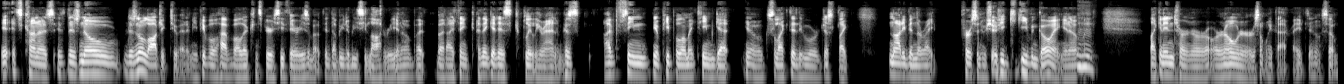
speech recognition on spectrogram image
it, it's kind of it, there's no there's no logic to it. I mean, people have all their conspiracy theories about the WWDC lottery, you know, but but I think I think it is completely random because I've seen you know people on my team get you know selected who are just like not even the right person who should be even going, you know, Mhm. like, like an intern or, or an owner or something like that, right? You know, so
